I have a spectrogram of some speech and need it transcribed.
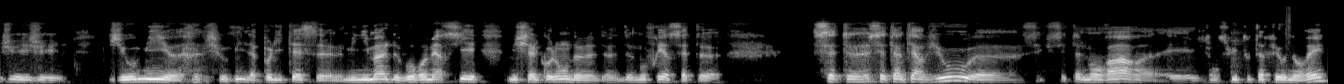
J'ai omis, omis, la politesse minimale de vous remercier, Michel Collomb, de m'offrir cette, cette, cette interview. C'est tellement rare et j'en suis tout à fait honoré.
